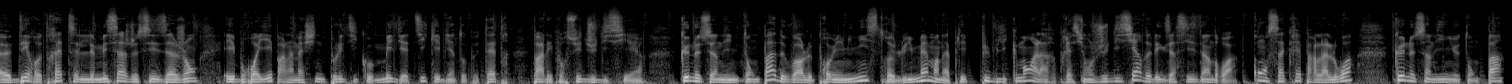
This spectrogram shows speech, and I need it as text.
euh, des retraites, le message de ces agents est broyé par la machine politico-médiatique et bientôt peut-être par les poursuites judiciaires. Que ne s'indigne-t-on pas de voir le Premier ministre lui-même en appeler publiquement à la répression judiciaire de l'exercice d'un droit consacré par la loi? Que ne s'indigne-t-on pas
